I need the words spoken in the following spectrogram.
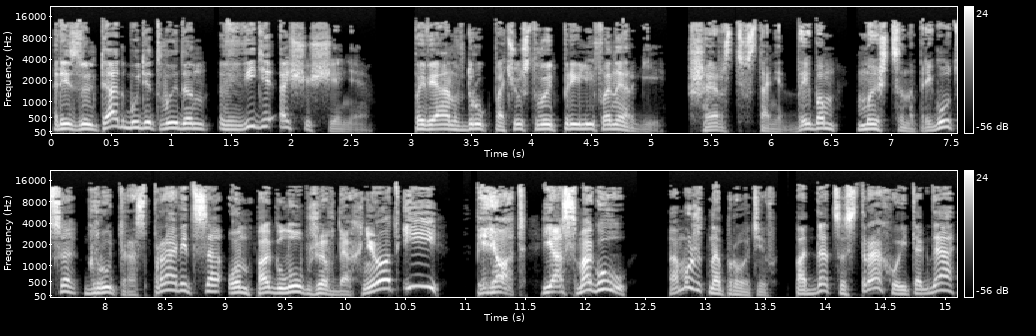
Результат будет выдан в виде ощущения. Павиан вдруг почувствует прилив энергии. Шерсть встанет дыбом, мышцы напрягутся, грудь расправится, он поглубже вдохнет и... Вперед! Я смогу! А может, напротив, поддаться страху, и тогда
